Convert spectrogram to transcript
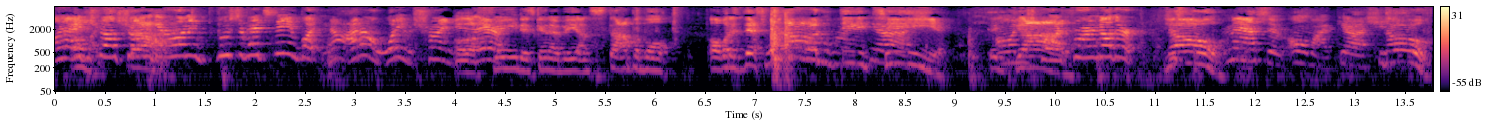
Oh, no, Oh just felt trying to get a running boost of head steam, but no, I don't know what he was trying to do Oh, the there. Fiend is going to be unstoppable. Oh, what is this? What? Oh, Oh DDT. Good oh, he's God. going for another. Just No. Massive. Oh my gosh. He's, No.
